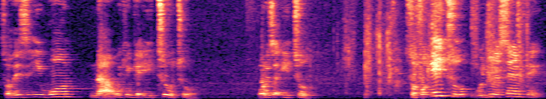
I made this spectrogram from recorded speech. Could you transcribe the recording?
So this is E1, now we can get E2 too. What is an E2? So for E2, we do the same thing.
